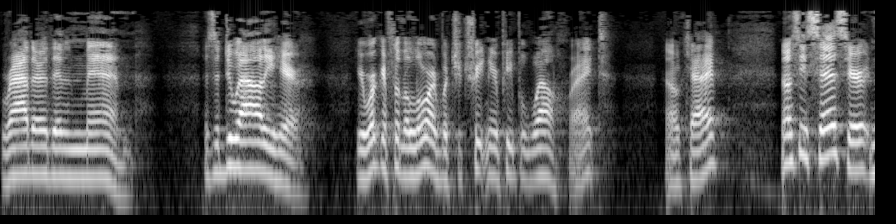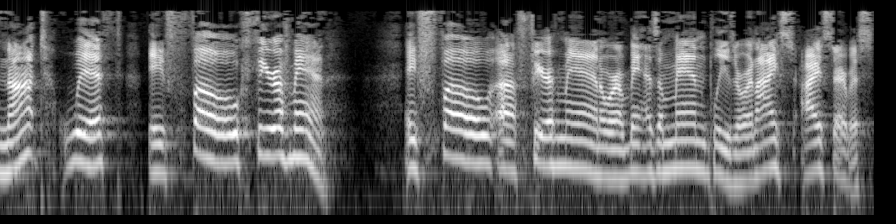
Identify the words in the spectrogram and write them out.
rather than men. There's a duality here. You're working for the Lord, but you're treating your people well, right? Okay? Notice he says here, not with a faux fear of man. A faux uh, fear of man or a man, as a man pleaser or an eye, eye service.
